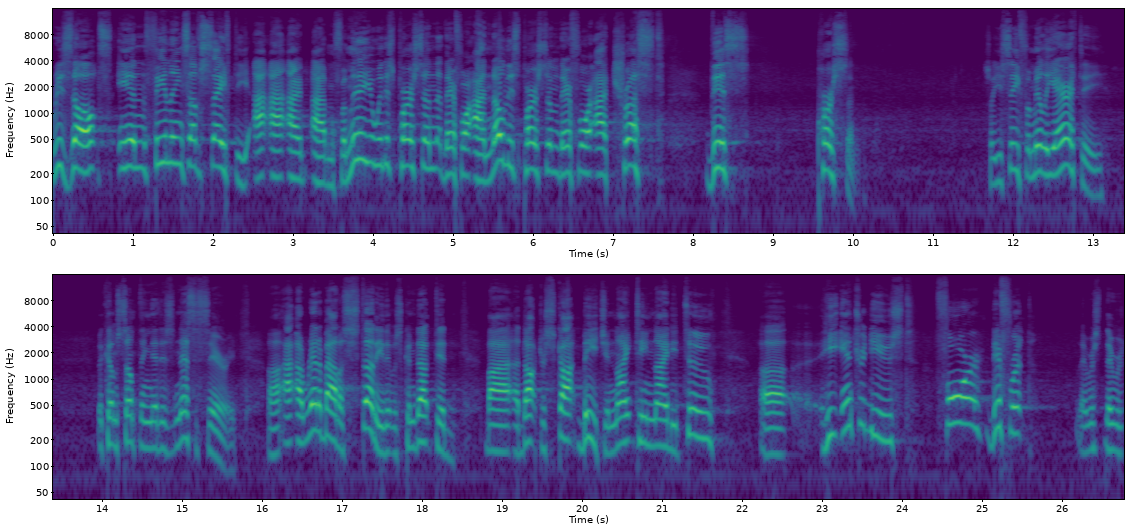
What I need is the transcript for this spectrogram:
results in feelings of safety. I, I, I'm familiar with this person, therefore I know this person, therefore I trust this person. So you see, familiarity becomes something that is necessary. Uh, I, I, read about a study that was conducted by uh, Dr. Scott Beach in 1992. Uh, he introduced four different, they were, they were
